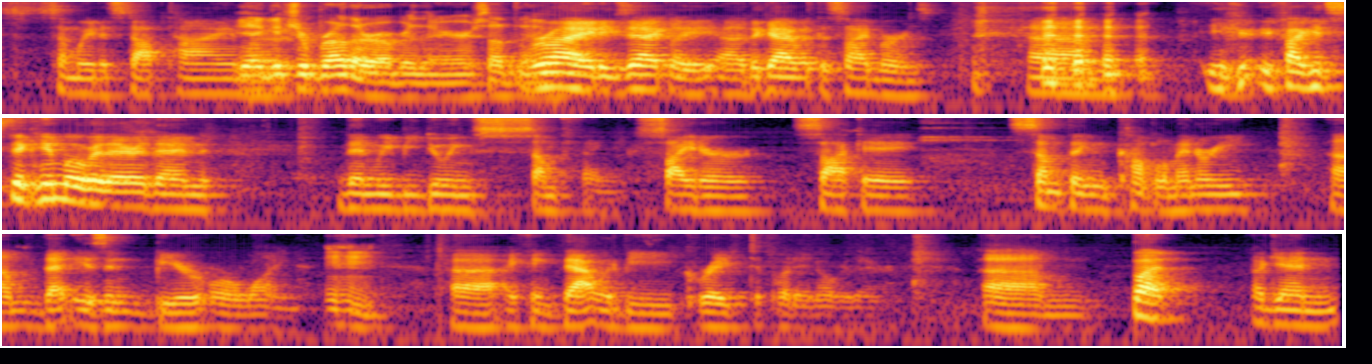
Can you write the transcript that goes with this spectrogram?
some way to stop time. Yeah, or- get your brother over there or something. Right, exactly. Uh, the guy with the sideburns. Um, if, if I could stick him over there, then then we'd be doing something cider, sake, something complimentary um, that isn't beer or wine. Mhm. Uh, I think that would be great to put in over there. Um, but again,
